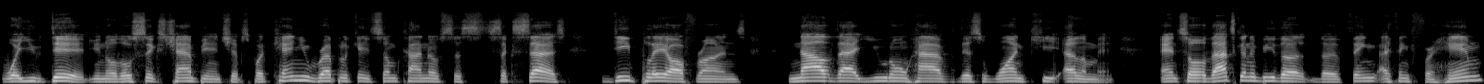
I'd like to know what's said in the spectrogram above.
what you did you know those six championships but can you replicate some kind of su- success deep playoff runs now that you don't have this one key element. And so that's going to be the the thing I think for him.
